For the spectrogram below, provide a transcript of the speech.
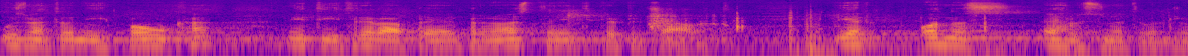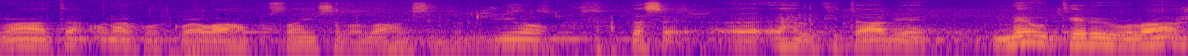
uzimati od njih pouka, niti ih treba pre, prenositi, niti prepričavati jer odnos ehli sunnata od džemata, onako kako je Allah poslanik sallallahu alejhi ve sellem da se e, ehli kitabije ne utjeruju u laž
